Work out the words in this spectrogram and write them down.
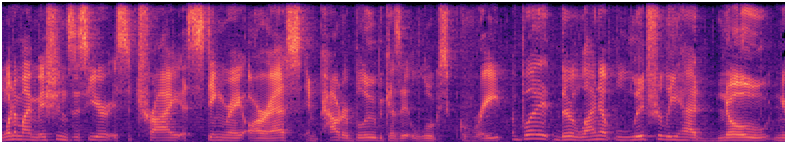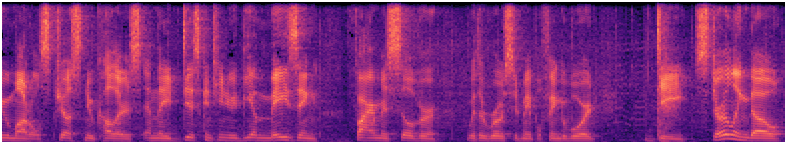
One of my missions this year is to try a Stingray RS in powder blue because it looks great. But their lineup literally had no new models, just new colors, and they discontinued the amazing Firemist Silver with a roasted maple fingerboard. D. Sterling, though,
